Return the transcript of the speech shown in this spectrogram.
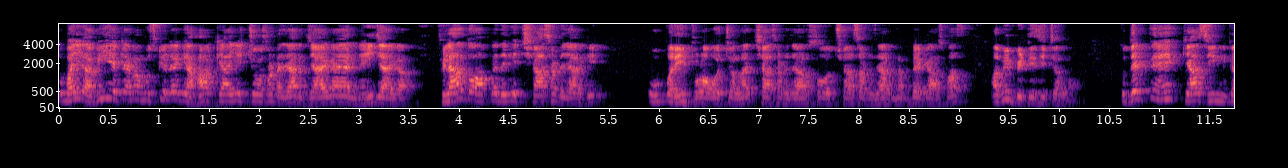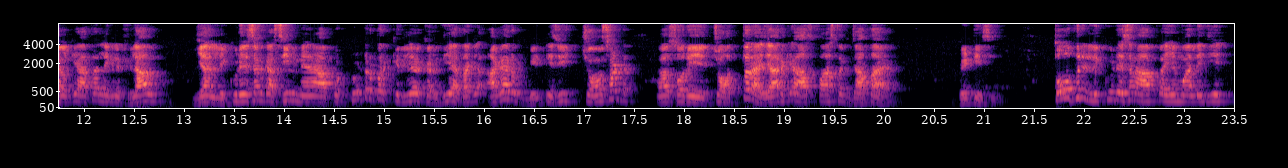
तो भाई अभी ये कहना मुश्किल है कि हाँ क्या ये चौसठ हज़ार जाएगा या नहीं जाएगा? फ़िलहाल तो आपका देखिए छियासठ हज़ार की ऊपर ही थोड़ा बहुत चल रहा है, छियासठ हज़ार, सौ, छियासठ हज़ार, नब्बे के आसपास अभी बीटीसी चल रहा है। तो देखते हैं क्या सीन निकल के आता है, लेकिन फ़िलहाल यहाँ लिक्विडेशन का सीन मैंने आपको ट्विटर पर क्लियर कर दिया था कि अगर बीटीसी चौंसठ सॉरी चौहत्तर हज़ार के आसपास तक जाता है बीटीसी तो फिर लिक्विडेशन आपका ये मान लीजिए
